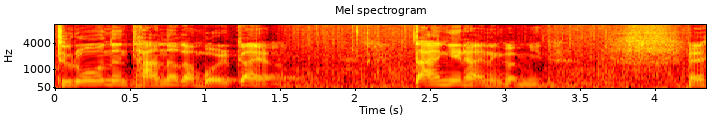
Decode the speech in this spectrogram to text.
들어오는 단어가 뭘까요? 땅이라는 겁니다. 예.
